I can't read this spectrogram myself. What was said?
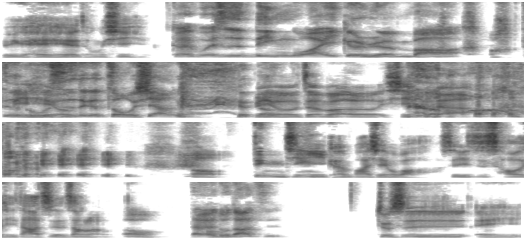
有一个黑黑的东西，该不会是另外一个人吧？哦、这个故事这个走向没有这么恶心的。哦，定睛一看，发现哇，是一只超级大只的蟑螂。哦，大概多大只？就是诶，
